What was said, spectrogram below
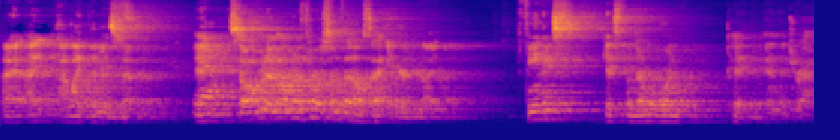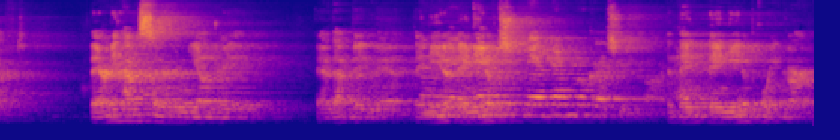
I, I, I like them in seven. And Yeah. so I'm gonna I'm gonna throw something else at you here tonight. Phoenix gets the number one pick in the draft. They already have a center in DeAndre They have that big man. They need a they need a They have Devin Booker guard. they, they need a point guard.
